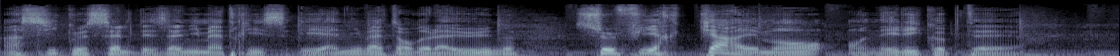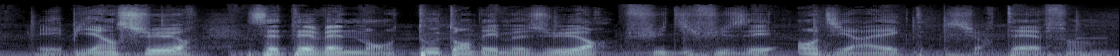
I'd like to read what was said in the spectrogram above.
ainsi que celles des animatrices et animateurs de la Une, se firent carrément en hélicoptère. Et bien sûr, cet événement tout en démesure fut diffusé en direct sur TF1.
